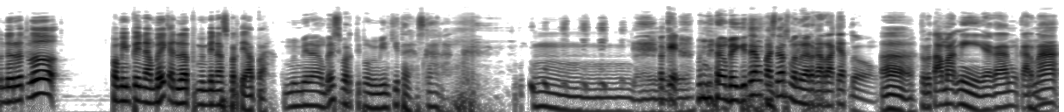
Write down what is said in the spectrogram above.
Menurut lu pemimpin yang baik adalah pemimpin yang seperti apa? pemimpin yang baik seperti pemimpin kita yang sekarang. Hmm, iya. Oke, pemimpin yang baik itu yang pasti harus mendengarkan rakyat dong. Ah, Terutama nih ya kan, karena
